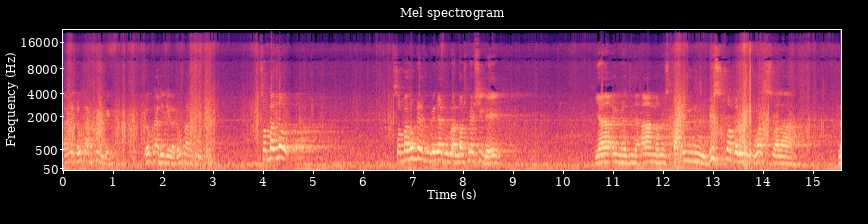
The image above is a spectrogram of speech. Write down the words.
ဒါနဲ့ဒုက္ခတစ်ခုပဲဒုက္ခတိတွေကဒုက္ခတစ်ခု ဆိုဘလို့ဆိုဘလို့တဲ့သူတွေနဲ့တူအလ္လာဟ်မြတ်ရှိတယ်ယာအယုဟ်လဒီနအာမနုစတာအီနူဘစ်ဝဘရီဝတ်ဆလာန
